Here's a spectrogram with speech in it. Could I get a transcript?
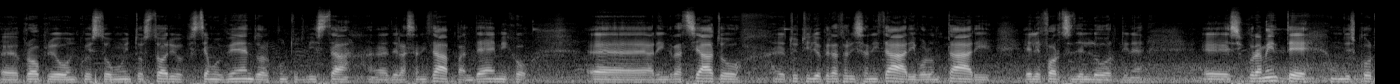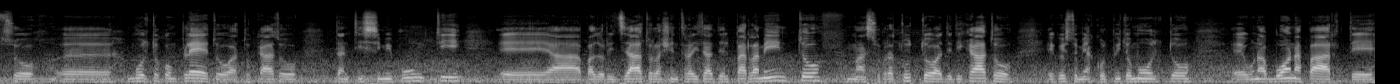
eh, proprio in questo momento storico che stiamo vivendo dal punto di vista eh, della sanità pandemico eh, ha ringraziato eh, tutti gli operatori sanitari, i volontari e le forze dell'ordine. Eh, sicuramente un discorso eh, molto completo, ha toccato tantissimi punti, eh, ha valorizzato la centralità del Parlamento, ma soprattutto ha dedicato, e questo mi ha colpito molto, eh, una buona parte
